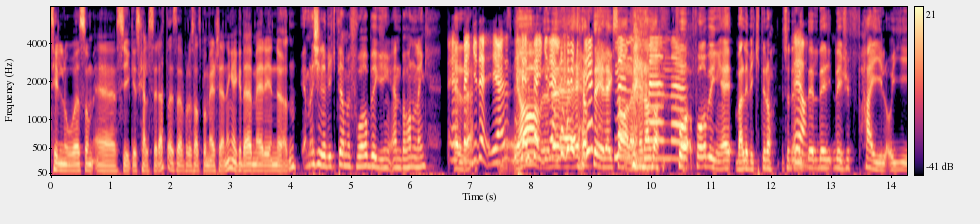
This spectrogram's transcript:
til noe som er psykisk helserett, i stedet for å satse på mer trening? Er ikke det mer i nøden? Ja, Men er ikke det viktigere med forebygging enn behandling? Eh, Er det det? begge det, jeg, Ja, begge det, er jeg hørte det jeg sa det. Men altså, men, altså, for, forebygging er veldig viktig, da. Så det, Ja. det, det, det er jo ikke feil å gi,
